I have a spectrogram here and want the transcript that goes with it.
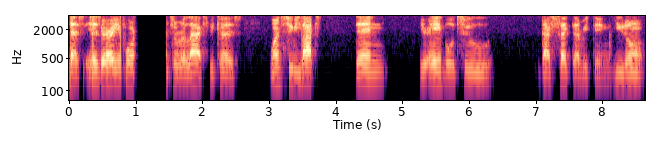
yes, it is very important to relax because once you relax, then you're able to dissect everything. You don't,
